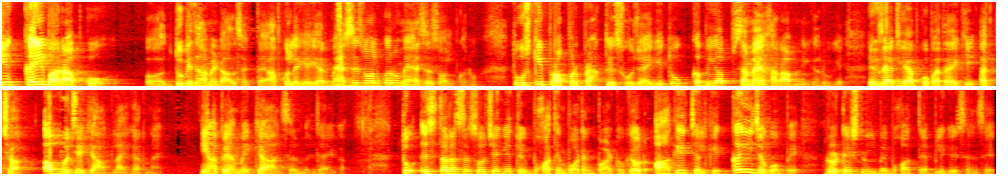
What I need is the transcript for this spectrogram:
ये कई बार आपको दुविधा में डाल सकता है। आपको लगेगा, यार, मैं ऐसे सॉल्व करूँ, मैं ऐसे सॉल्व करूँ? तो उसकी प्रॉपर प्रैक्टिस हो जाएगी तो कभी आप समय ख़राब नहीं करोगे। एग्जैक्टली exactly आपको पता है कि अच्छा अब मुझे क्या अप्लाई करना है? यहाँ पे हमें क्या आंसर मिल जाएगा? तो इस तरह से सोचेंगे तो एक बहुत इंपॉर्टेंट पार्ट हो गया। और आगे चल के कई जगहों पे रोटेशनल में बहुत एप्लीकेशन है।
